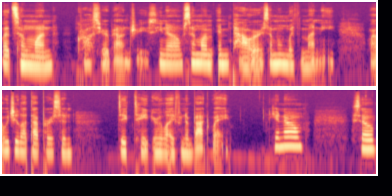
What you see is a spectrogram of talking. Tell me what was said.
let someone cross your boundaries? You know, someone in power, someone with money. Why would you let that person dictate your life in a bad way? You know? So,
